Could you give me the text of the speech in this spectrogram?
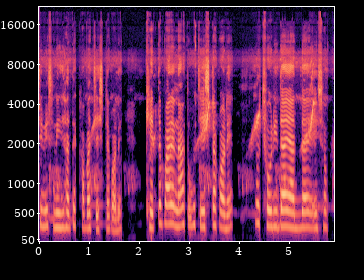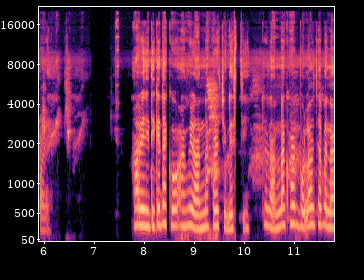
জিনিস নিজ হাতে খাবার চেষ্টা করে। খেতে পারে না, তবু চেষ্টা করে। ও ছড়ি দেয়, আর দেয় এইসব করে। আর এইদিকে দেখো, আমি রান্নাঘরে চলে এসেছি। তো রান্নাঘর বলাও যাবে না,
